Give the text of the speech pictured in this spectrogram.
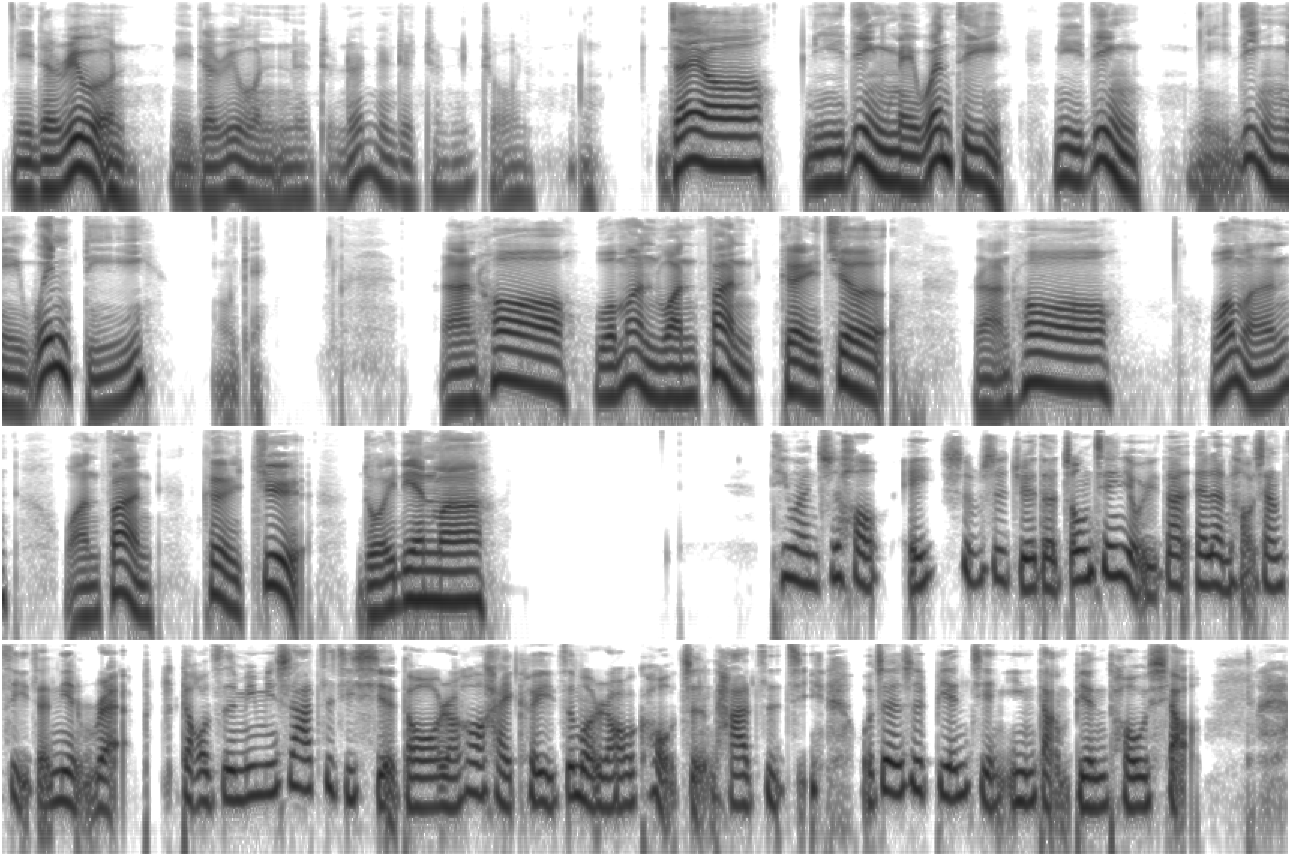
你的日文，你的日文，你的你的中文，加油，你一定没问题，你一定，你一定没问题。OK，然后我们晚饭可以吃，然后我们晚饭可以吃多一点吗？听完之后，诶，是不是觉得中间有一段 Alan 好像自己在念 rap，稿子明明是他自己写的哦，然后还可以这么绕口整他自己，我真的是边剪音档边偷笑。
